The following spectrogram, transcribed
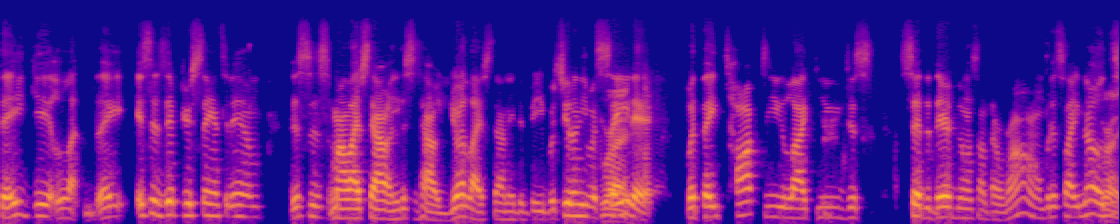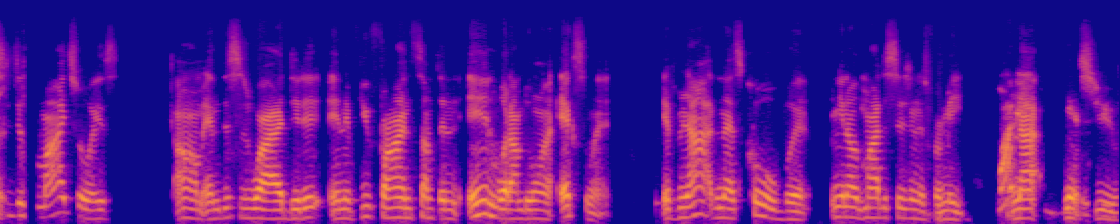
they get like they it's as if you're saying to them this is my lifestyle and this is how your lifestyle need to be but you don't even say Right. that. But they talk to you like you just said that they're doing something wrong but it's like no this is just my choice um and this is why i did it. And if you find something in what i'm doing excellent if not then that's cool but you know my decision is for me why not against you.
